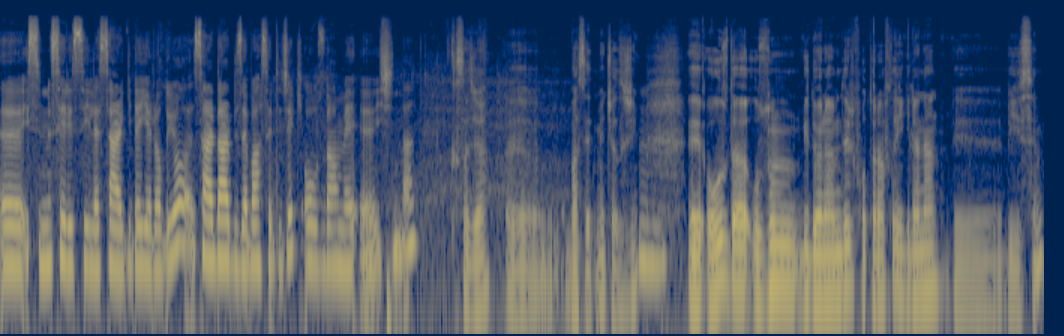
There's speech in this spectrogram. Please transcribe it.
e, isimli serisiyle sergide yer alıyor. Serdar bize bahsedecek Oğuz'dan ve e, işinden kısaca e, bahsetmeye çalışayım. Hı hı. E, Oğuz da uzun bir dönemdir fotoğrafla ilgilenen e, bir isim.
